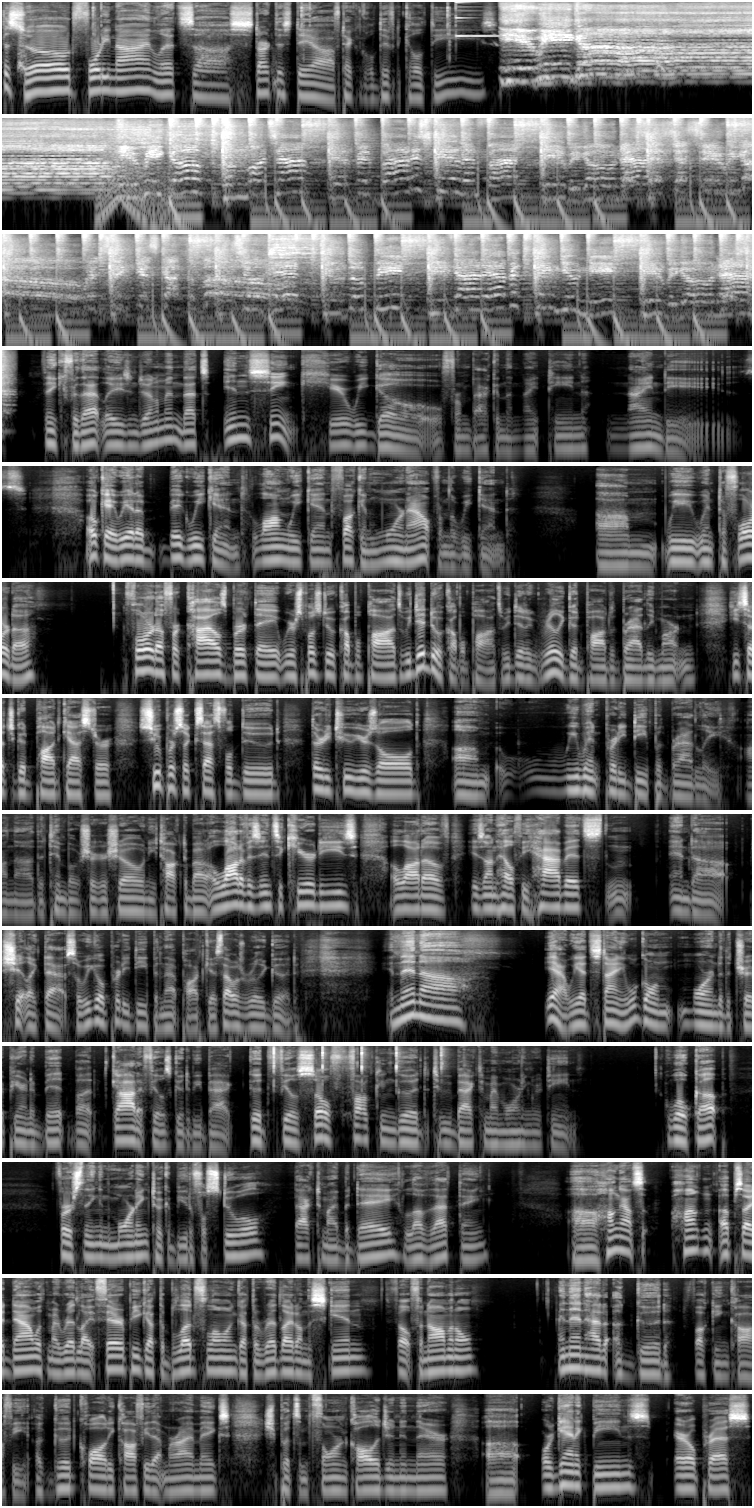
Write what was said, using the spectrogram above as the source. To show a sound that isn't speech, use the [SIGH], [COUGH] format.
Episode 49. Let's uh, start this day off. Technical difficulties. Here we go. Here we go. One more time. Everybody's feeling fine. Here we go now. Yes, yes, here we go. When has got the flow. Your head to the beat. We got everything you need. Here we go now. Thank you for that, ladies and gentlemen. That's NSYNC. Here we go from back in the 1990s. Okay, we had a big weekend, long weekend, fucking worn out from the weekend. Um, we went to Florida. Florida for Kyle's birthday. We were supposed to do a couple pods. We did do a couple pods. We did a really good pod with Bradley Martin. He's such a good podcaster, super successful dude, 32 years old. Um, we went pretty deep with Bradley on the, the Timbo Sugar Show, and he talked about a lot of his insecurities, a lot of his unhealthy habits, and uh, shit like that. So we go pretty deep in that podcast. That was really good. And then, uh, yeah, we had Steiny. We'll go more into the trip here in a bit, but God, it feels good to be back. Good feels so fucking good to be back to my morning routine. Woke up first thing in the morning, took a beautiful stool, back to my bidet. Love that thing. Uh, hung out, hung upside down with my red light therapy. Got the blood flowing. Got the red light on the skin. Felt phenomenal. And then had a good fucking coffee, a good quality coffee that Mariah makes. She put some Thorne collagen in there. Uh, organic beans, AeroPress,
